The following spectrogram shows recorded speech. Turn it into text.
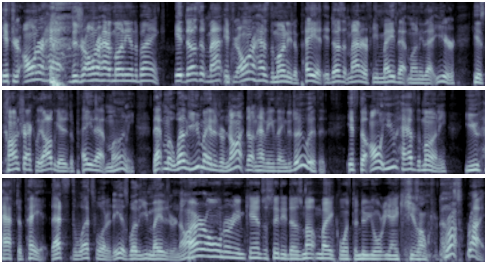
If your owner ha- does your owner have money in the bank? It doesn't matter if your owner has the money to pay it. It doesn't matter if he made that money that year. He is contractually obligated to pay that money. That mo- whether you made it or not doesn't have anything to do with it. If the own you have the money, you have to pay it. That's the that's what it is. Whether you made it or not. Our owner in Kansas City does not make what the New York Yankees owner does. Right, right,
